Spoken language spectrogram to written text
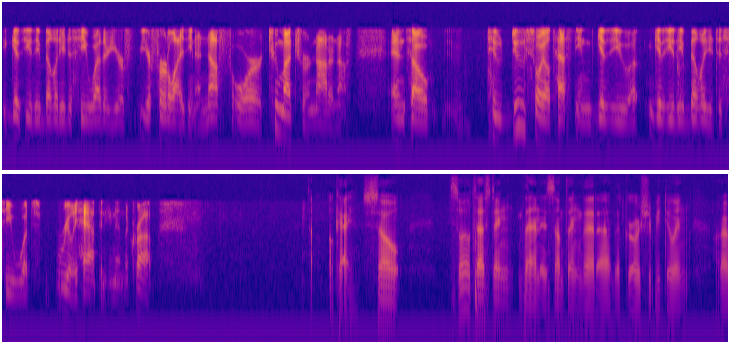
it gives you the ability to see whether you're you're fertilizing enough or too much or not enough. And so to do soil testing gives you a, gives you the ability to see what's really happening in the crop. Okay, so soil testing then is something that uh, that growers should be doing on a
